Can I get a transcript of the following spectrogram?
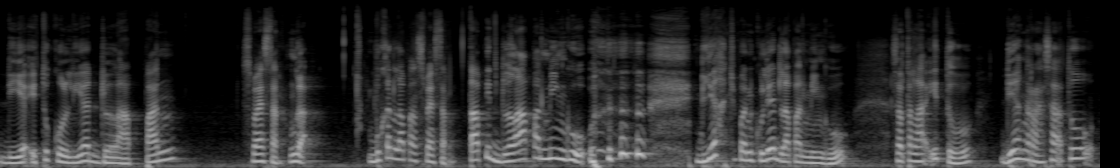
Dia itu kuliah 8 semester, enggak. Bukan 8 semester, tapi 8 minggu. dia cuma kuliah 8 minggu. Setelah itu, dia ngerasa tuh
